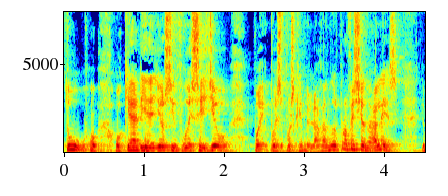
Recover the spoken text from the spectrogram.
tú o qué haría yo si fuese yo? Pues, pues, pues que me lo hagan unos profesionales, que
